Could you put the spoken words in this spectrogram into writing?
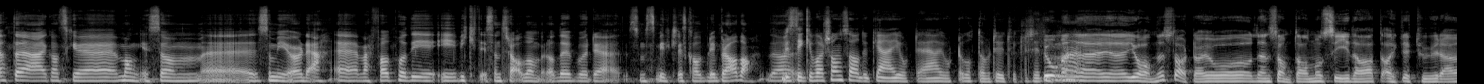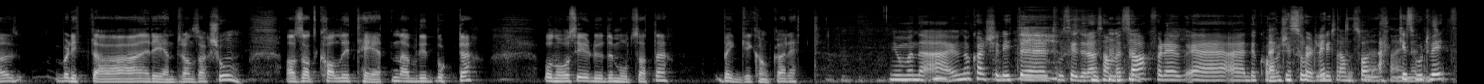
at det er ganske mange som, eh, som gjør det. Eh, I hvert fall på de i viktige, sentrale områder hvor det, som virkelig skal bli bra. Da. Det, Hvis det ikke var sånn, så hadde ikke jeg gjort det. Jeg har gjort det godt over til utviklersiden. Jo, men eh, Johannes starta jo den samtalen med å si da at arkitektur er blitt da ren transaksjon. Altså at kvaliteten er blitt borte. Og nå sier du det motsatte. Begge kan ikke ha rett. Jo, men det er jo nå kanskje litt eh, to sider av samme sak. For det, eh, det kommer det selvfølgelig litt an på. Det er ikke sort-hvitt.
